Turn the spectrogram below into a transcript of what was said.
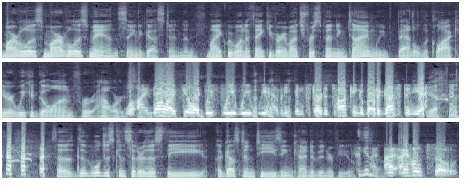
Marvelous, marvelous man, St. Augustine. And Mike, we want to thank you very much for spending time. We've battled the clock here. We could go on for hours. Well, I know. I feel like we've, we we we haven't even started talking about Augustine yet. Yeah. so th- we'll just consider this the Augustine teasing kind of interview. Because- I, I hope so.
